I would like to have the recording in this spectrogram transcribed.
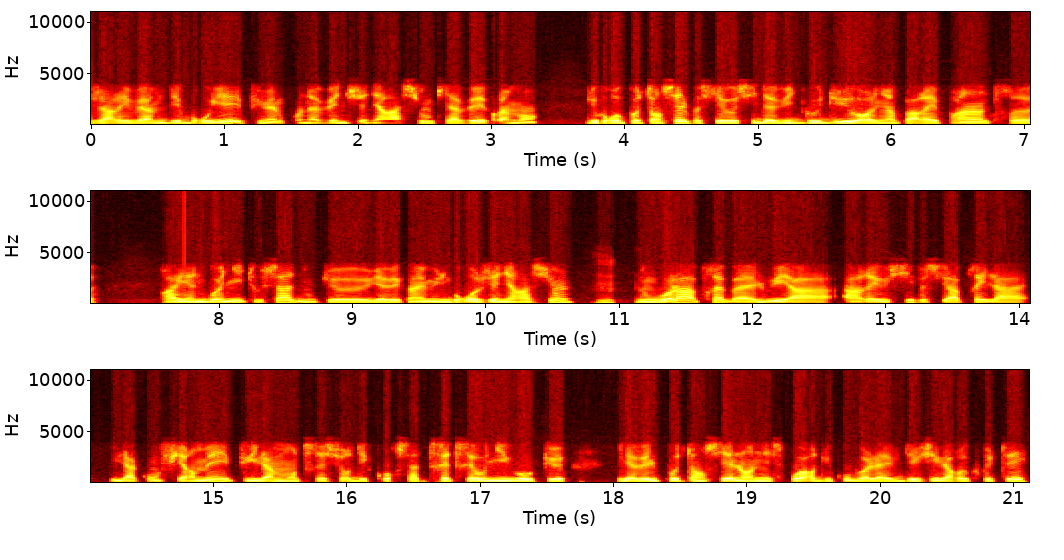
j'arrivais à me débrouiller et puis même qu'on avait une génération qui avait vraiment du gros potentiel parce qu'il y avait aussi David Godu, Aurélien Paré-Printre, euh, Ryan Boigny, tout ça. Donc euh, il y avait quand même une grosse génération. Mmh. Donc voilà, après bah, lui a, a réussi parce qu'après il a, il a confirmé et puis il a montré sur des courses à très très haut niveau que il avait le potentiel en espoir. Du coup, bah, la FDJ l'a recruté.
